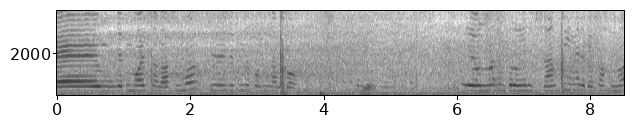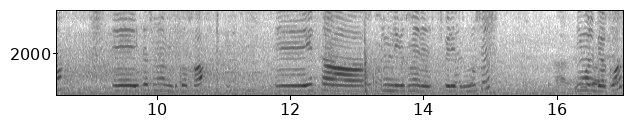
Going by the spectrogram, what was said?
Ε, γιατί μου άρεσε ένα άθλημα και γιατί είναι πολύ δυναμικό. Πολύ ωραία. Ε, ονομάζομαι Πολωνίδη Χρυσάνθη, είμαι 17 χρονών. Ε, η θέση μου είναι αμυντικό χαφ. Ε, ήρθα πριν λίγες μέρες στις περίοδες Μούσες. Είμαι Ολυμπιακός.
